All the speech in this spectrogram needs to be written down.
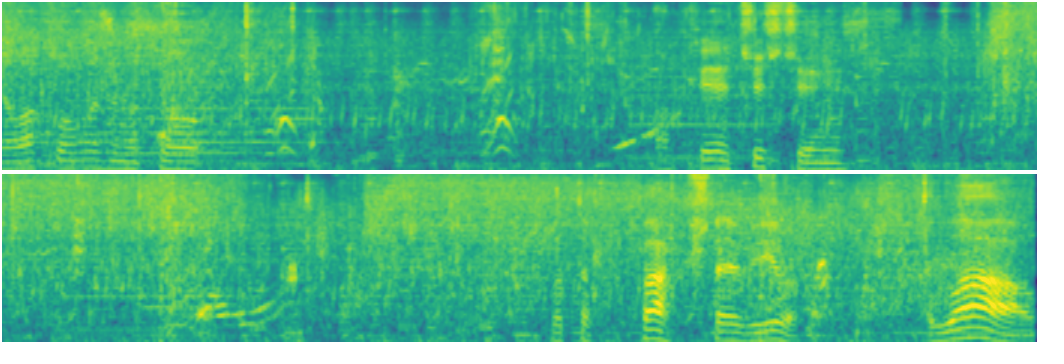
I ovako možemo to... What the fuck, šta je bilo? Wow!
